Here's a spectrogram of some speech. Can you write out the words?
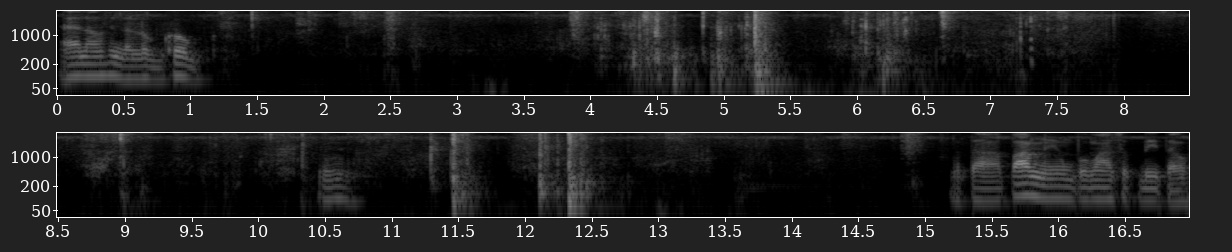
Ayan o, nalughog. Hmm. Matapang yung pumasok dito.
